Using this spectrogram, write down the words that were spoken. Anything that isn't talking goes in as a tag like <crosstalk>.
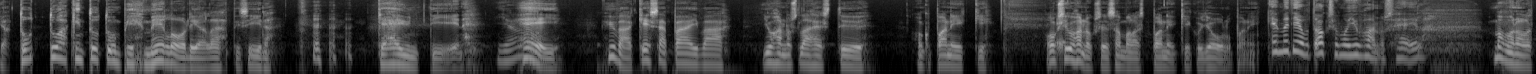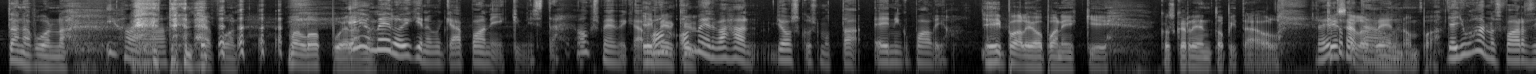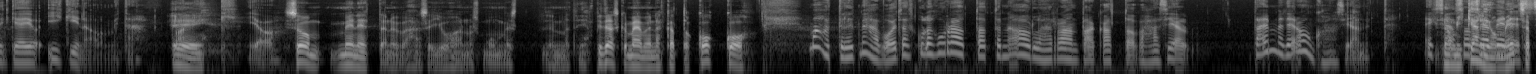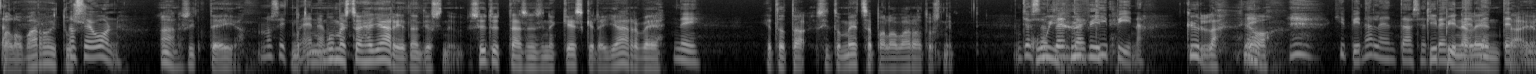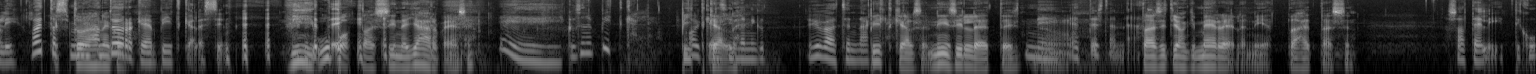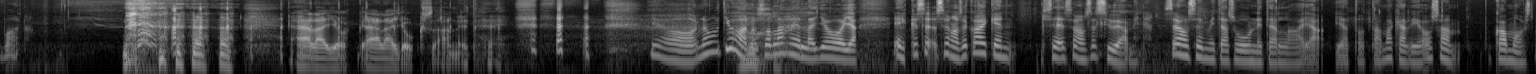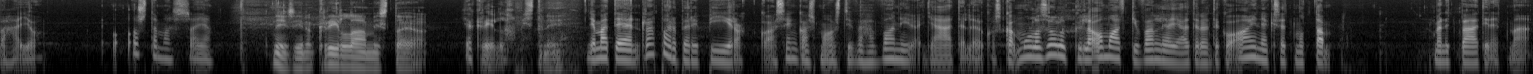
Ja tuttuakin tutumpi melodia lähti siinä <laughs> käyntiin. Joo. Hei, hyvää kesäpäivää. Juhannus lähestyy. Onko paniikki? Onko juhannuksen samanlaista paniikki kuin joulupaniikki? En mä tiedä, mutta onko se mun juhannusheila? Mä voin olla tänä vuonna, Ihanaa. <laughs> tänä vuonna. Mä oon loppuelämä. Ei ole meillä ole ikinä mikään paniikki mistä. Onko meillä mikään? Ei on, meillä on kyllä- meillä vähän joskus, mutta ei niinku paljon. Ei paljon paniikkiä, koska rento pitää olla. Rento Kesällä on pitää olla. rennompaa. Ja juhannus varsinkin ei ole ikinä ollut mitään. Ei. Joo. Se on menettänyt vähän se juhannus mun mielestä. En mä tiedä. Pitäisikö meidän mennä katsoa koko? Mä ajattelin, että mehän voitaisiin kuule hurauttaa tänne Auralahen rantaa katsoa vähän siellä. Tai en mä tiedä, onkohan siellä nyt. Eikö No siellä ole mikäli siellä on vedessä? metsäpalovaroitus. No se on. Ah, no sitten ei ole. No sit Mutta mun mielestä se on ihan järjetöntä, jos sytyttää sen sinne keskelle järveä Niin. ja tota, sitten on metsäpalovaroitus, niin Jos Kui sieltä lentää hyvin- kipinä. kyllä, Niin. joo. <laughs> Kipinä lentää sieltä Kipinä vetten, lentää vetten yli. Laittaisi ihan niinku- törkeän pitkälle sinne. <laughs> Niin, upottaisi sinne järveen sen. <laughs> Ei, kun sinne pitkälle. Oikein Pitkälle. sinne niin hyvä, että sen näkee. Pitkälle se, niin silleen, ettei Niin, joo. ettei sitä näe. Tai sitten johonkin merelle niin, että lähettäisiin sen. Satelliittikuvana. Älä, jo, älä juksaa nyt, hei. <laughs> Joo, no mutta juhannus on lähellä joo ja ehkä se, se on se kaiken, se, se on se syöminen. Se on se, mitä suunnitellaan ja, ja tota, mä kävin jo osan kamoista vähän jo ostamassa ja, Niin, siinä on grillaamista ja ja grillaamista. niin. Ja mä teen raparperipiirakkaa. Sen kanssa mä ostin vähän vaniljajäätelöä, koska mulla olisi ollut kyllä omatkin vaniljajäätelön tekoainekset, mutta mä nyt päätin, että mä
